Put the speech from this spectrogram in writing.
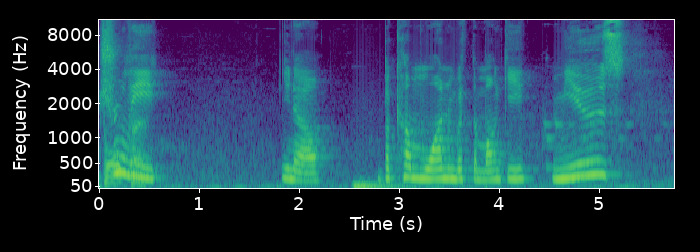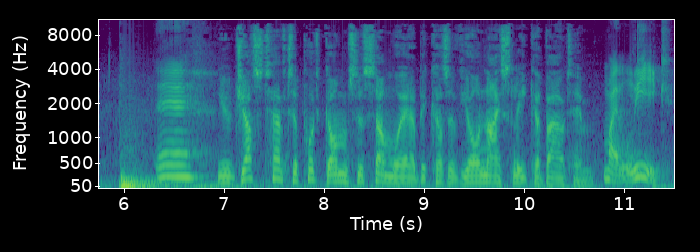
truly, you know, become one with the monkey. Muse, eh, You just have to put Gamsu somewhere because of your nice leak about him. my leak.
